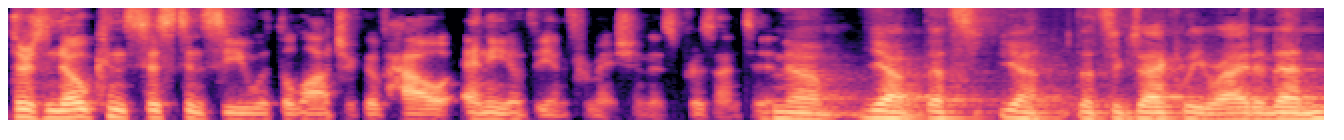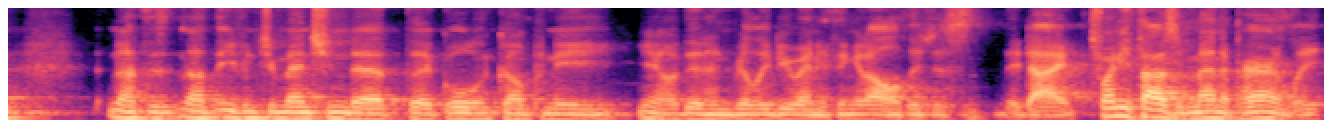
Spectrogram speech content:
there's no consistency with the logic of how any of the information is presented. No, yeah, that's yeah, that's exactly right. And then not to, not even to mention that the Golden Company, you know, didn't really do anything at all. They just they died. Twenty thousand men apparently.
